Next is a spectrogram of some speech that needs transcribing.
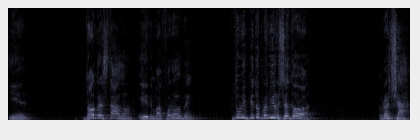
і добре стало, і нема хвороби. Думаю, піду провірюся до врача.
